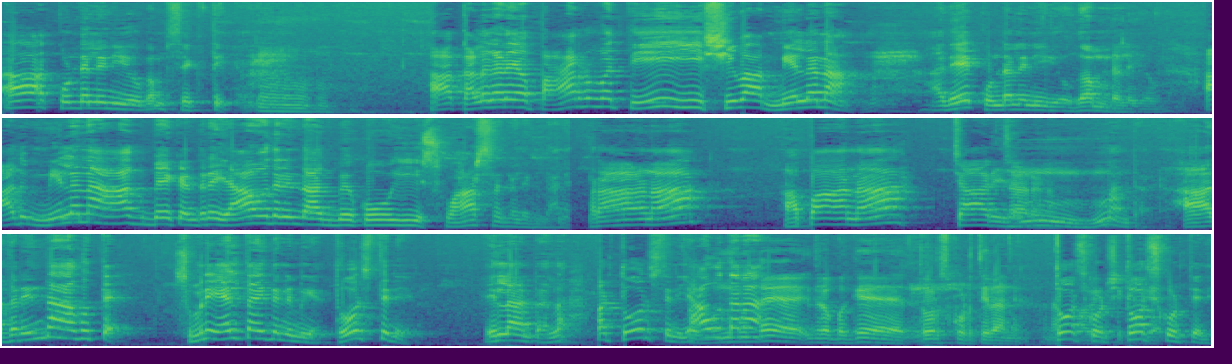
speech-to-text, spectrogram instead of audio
ಆ ಕುಂಡಲಿನಿ ಯೋಗಂ ಶಕ್ತಿ. ಆ ಕಳಗಡೆಯ ಪಾರ್ವತಿ ಈ ಶಿವ ಮಿಲನ. ಅದೇ ಕುಂಡಲಿನಿ ಯೋಗಂ. ಕುಂಡಲಿ ಯೋಗ. ಅದು ಮಿಲನ ಆಗ್ಬೇಕಂದ್ರೆ ಯಾವುದರಿಂದ ಆಗಬೇಕು? ಈ ಶ್ವಾಸಗಳಿಂದಾನೆ. ಪ್ರಾಣ ಅಪಾನ ಚಾರಿಣಂ ಅಂತ. ಆದ್ದರಿಂದ ಆಗುತ್ತೆ. ಸುಮ್ಮನೆ ಹೇಳ್ತಾ ಇದ್ದೆ ನಿಮಗೆ ತೋರಿಸ್ತೀನಿ. ಇಲ್ಲ ಅಂತಲ್ಲ ಬಟ್ ತೋರಿಸ್ತೀನಿ. ಯಾವ ಥರ ಇದ್ರ ಬಗ್ಗೆ ತೋರಿಸ್ಕೊಡ್ತೀರಾ ನೀವು? ತೋರಿಸ್ಕೊಡ್ ತೋರಿಸ್ಕೊಡ್ತೀನಿ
